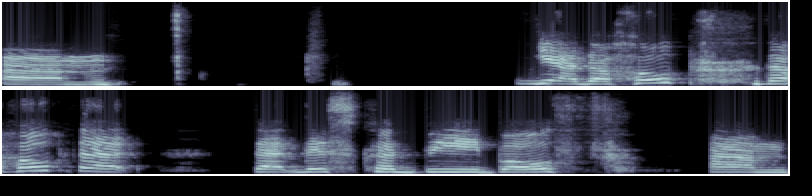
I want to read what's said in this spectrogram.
um, yeah, the hope the hope that that this could be both um,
